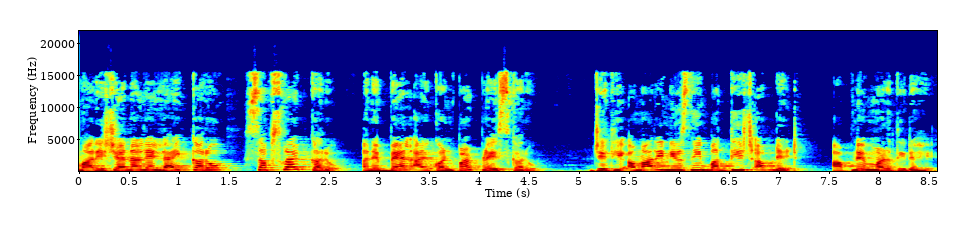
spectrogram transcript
અમારી ચેનલને લાઇક કરો, સબસ્ક્રાઇબ કરો અને બેલ આઇકોન પર પ્રેસ કરો. જેથી અમારી ન્યૂઝની બધી જ અપડેટ આપને મળતી રહે.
